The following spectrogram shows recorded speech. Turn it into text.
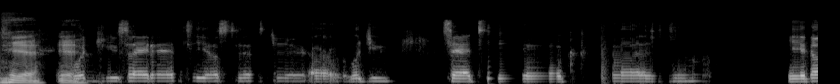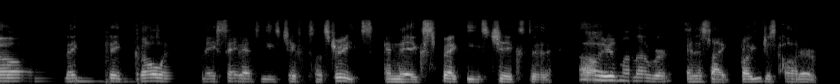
Yeah, yeah. Would you say that to your sister, or would you say it to your cousin? You know, they they go and they say that to these chicks on the streets, and they expect these chicks to, oh, here's my number, and it's like, bro, you just called her.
